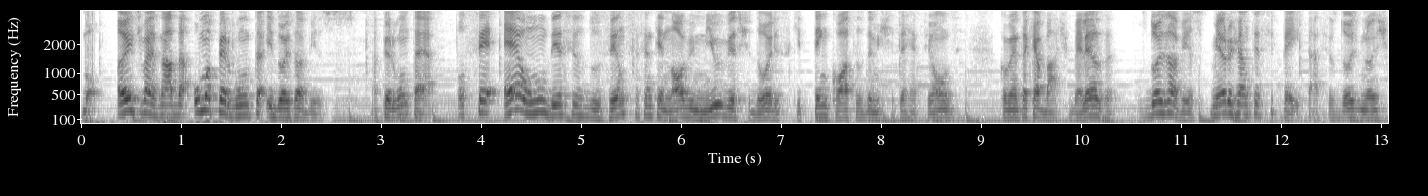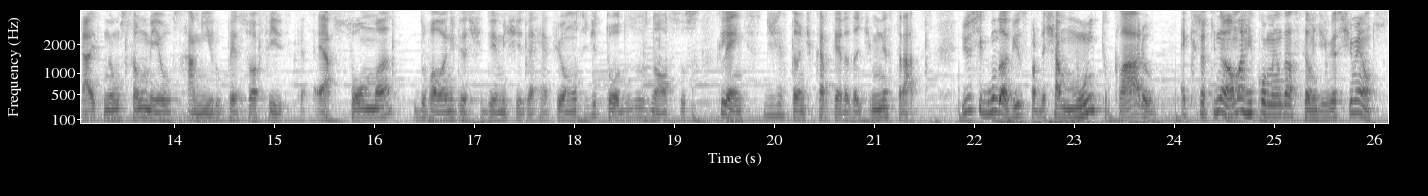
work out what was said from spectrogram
Bom, antes de mais nada, uma pergunta e dois avisos. A pergunta é: você é um desses 269 mil investidores que tem cotas do MXRF11? Comenta aqui abaixo, beleza? Os dois avisos. Primeiro, já antecipei, tá? Esses 2 milhões de reais não são meus, Ramiro, pessoa física. É a soma do valor investido em MXRF11 de todos os nossos clientes de gestão de carteiras administradas. E o segundo aviso, para deixar muito claro, é que isso aqui não é uma recomendação de investimentos.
